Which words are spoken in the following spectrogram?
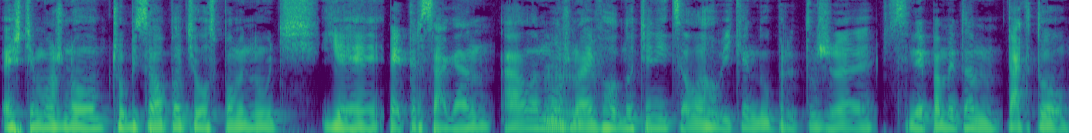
ešte možno, čo by sa oplatilo spomenúť je Peter Sagan, ale mm. možno aj v hodnotení celého víkendu, pretože si nepamätám takto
